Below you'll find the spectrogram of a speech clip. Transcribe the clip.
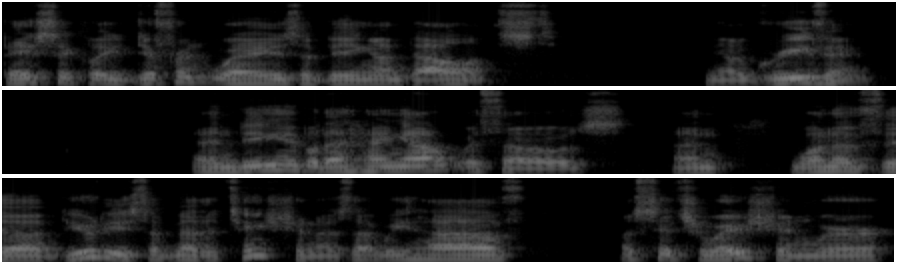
Basically, different ways of being unbalanced, you know, grieving, and being able to hang out with those. And one of the beauties of meditation is that we have a situation where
